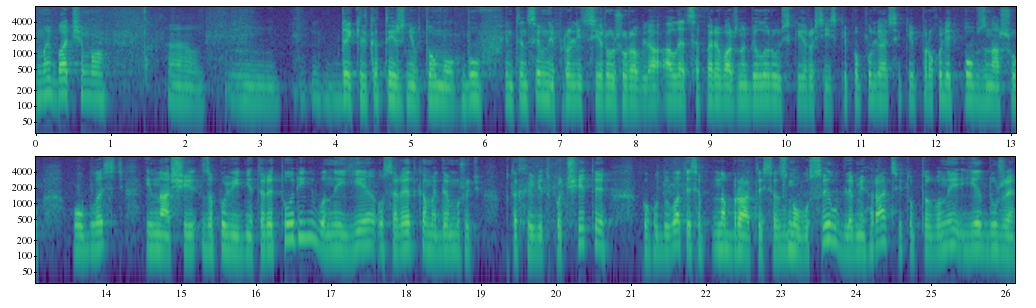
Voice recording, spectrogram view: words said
ми бачимо декілька тижнів тому був інтенсивний проліт сірого журавля, але це переважно білоруські і російські популяції, які проходять повз нашу область. І наші заповідні території вони є осередками, де можуть птахи відпочити, погодуватися, набратися знову сил для міграції. Тобто вони є дуже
